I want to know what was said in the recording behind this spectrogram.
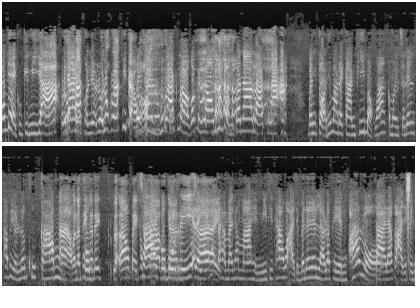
ณเดชน์คุกิมิยะลูกได้รักคนเนี้ยลูกรักพี่แป๋วไม่เหรอใช่ลูกรักหรอกก็เป็นน้องที่ผมก็น่ารักนะอะ วันก่อนที่มารายการพี่บอกว่ากำลังจะเล่นภาพยนตร์เรื่องคู่กรรม อ่าวันนั้นเพลงก็ได้เล่าไปคร่าวๆใช่เหโกมือนโบกันริอะไรเงี้ยใช่แต่ทำไมทำมาเห็นมีทิศทางว่าอาจจะไม่ได้เล่นแล้วละเพนอ้าวเหรอตายแล้วก็อาจจะเป็น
